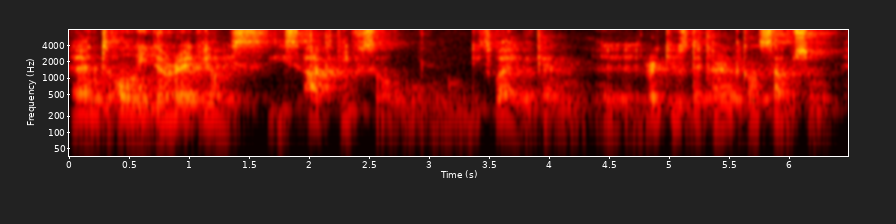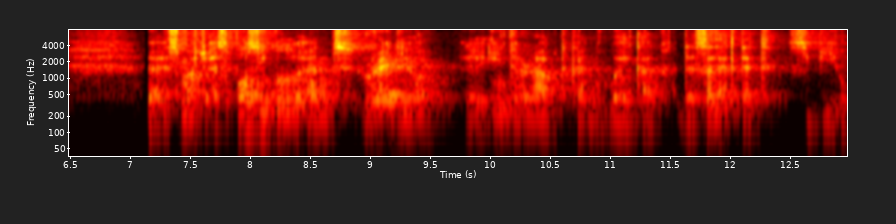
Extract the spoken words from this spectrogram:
and only the radio is, is active. So this way we can uh, reduce the current consumption as much as possible and radio uh, interrupt can wake up the selected CPU.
